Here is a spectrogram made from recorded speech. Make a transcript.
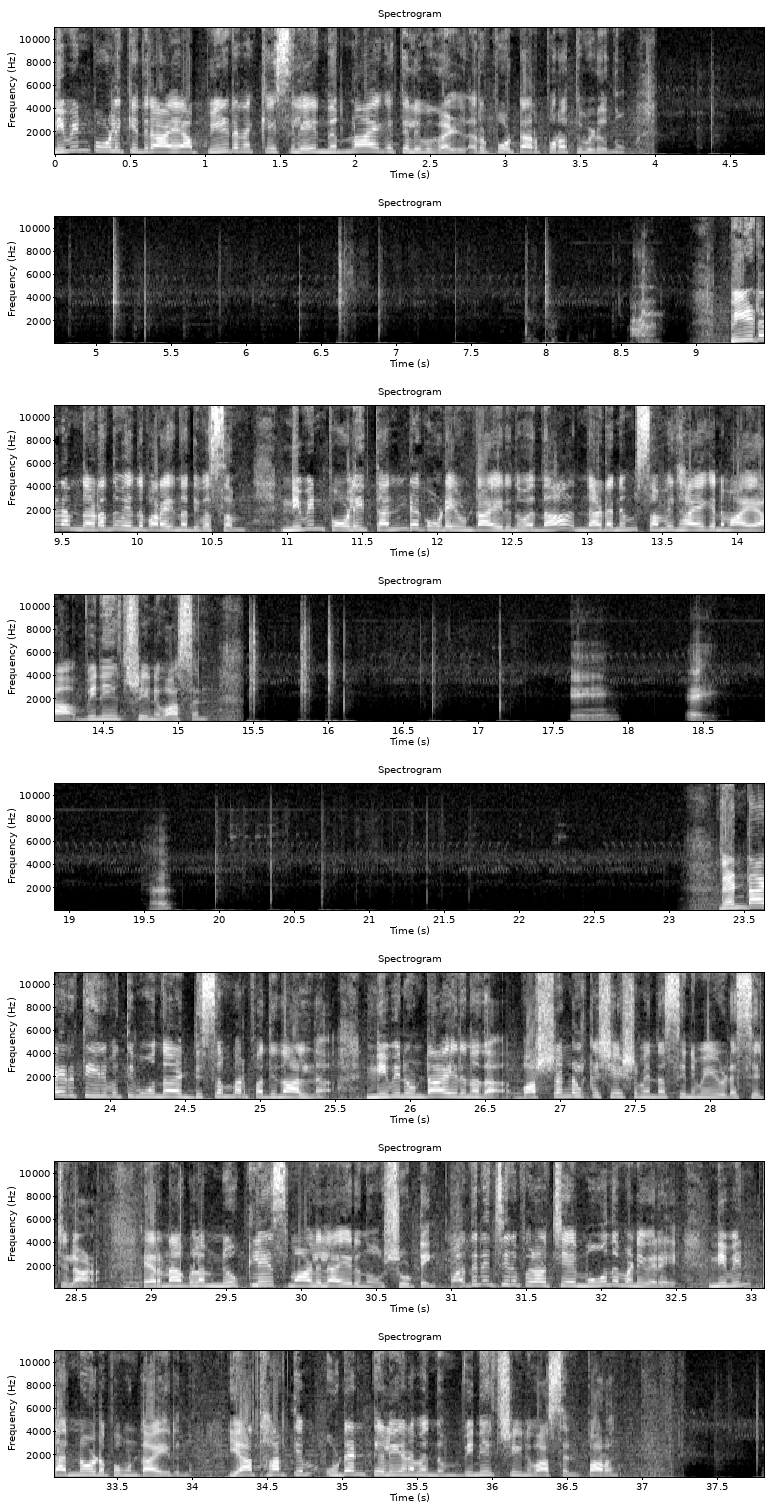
നിവിൻ പോളിക്കെതിരായ പീഡനക്കേസിലെ നിർണായക തെളിവുകൾ റിപ്പോർട്ടർ പുറത്തുവിടുന്നു. പീഡനം നടന്നുവെന്ന് പറയുന്ന ദിവസം നിവിൻ പോളി തന്റെ കൂടെ ഉണ്ടായിരുന്നുവെന്ന് നടനും സംവിധായകനുമായ വിനീത് ശ്രീനിവാസൻ. രണ്ടായിരത്തി ഇരുപത്തിമൂന്ന് ഡിസംബർ പതിനാലിന് നിവിൻ ഉണ്ടായിരുന്നത് വർഷങ്ങൾക്ക് ശേഷം എന്ന സിനിമയുടെ സെറ്റിലാണ്. എറണാകുളം ന്യൂക്ലിയസ് മാളിലായിരുന്നു ഷൂട്ടിംഗ്. പതിനഞ്ചിന് പുലർച്ചെ മൂന്ന് മണിവരെ നിവിൻ തന്നോടൊപ്പം ഉണ്ടായിരുന്നു. യാഥാർത്ഥ്യം ഉടൻ തെളിയണമെന്നും വിനീത് ശ്രീനിവാസൻ പറഞ്ഞു.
